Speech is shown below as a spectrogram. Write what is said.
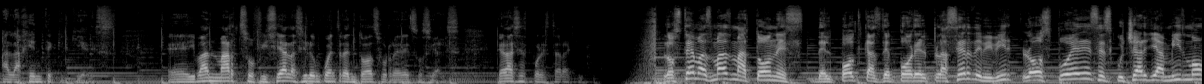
a la gente que quieres. Eh, Iván Martz Oficial, así lo encuentra en todas sus redes sociales. Gracias por estar aquí. Los temas más matones del podcast de Por el placer de vivir los puedes escuchar ya mismo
